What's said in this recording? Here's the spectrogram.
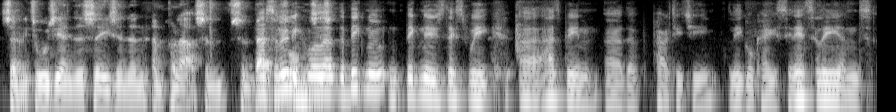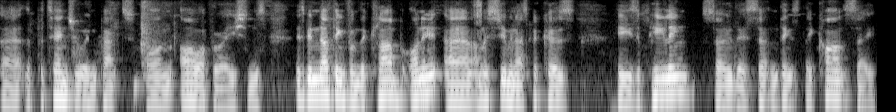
certainly towards the end of the season, and, and pull out some some absolutely. Well, uh, the big big news this week uh, has been uh, the Paratici legal case in Italy and uh, the potential impact on our operations. There's been nothing from the club on it. Uh, I'm assuming that's because he's appealing, so there's certain things they can't say.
